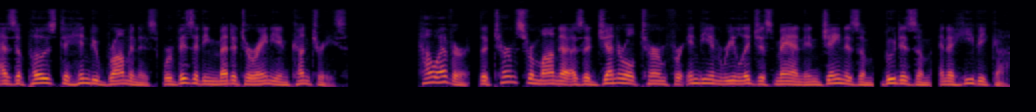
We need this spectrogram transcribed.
as opposed to Hindu brahmanas were visiting Mediterranean countries. However, the term sramana is a general term for Indian religious man in Jainism, Buddhism, and Ajivika.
